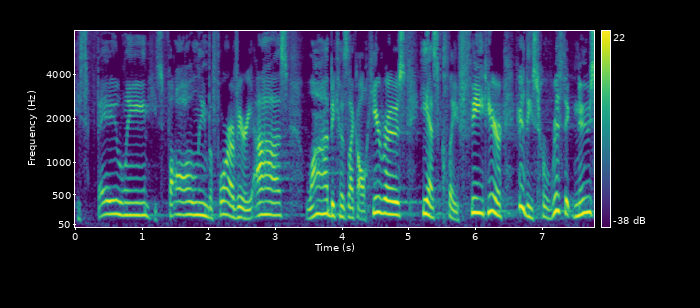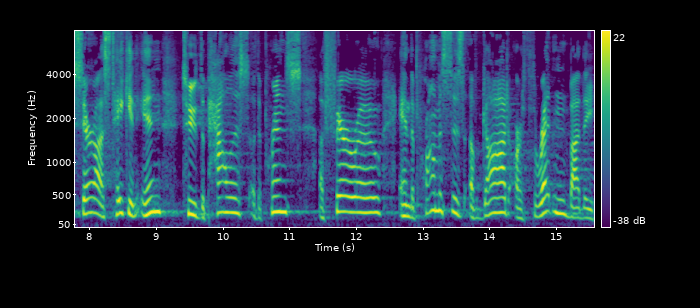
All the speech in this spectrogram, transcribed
He's failing, he's falling before our very eyes. Why? Because, like all heroes, he has clay feet. Here, here are these horrific news. Sarah is taken into the palace of the prince of Pharaoh, and the promises of God are threatened by the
